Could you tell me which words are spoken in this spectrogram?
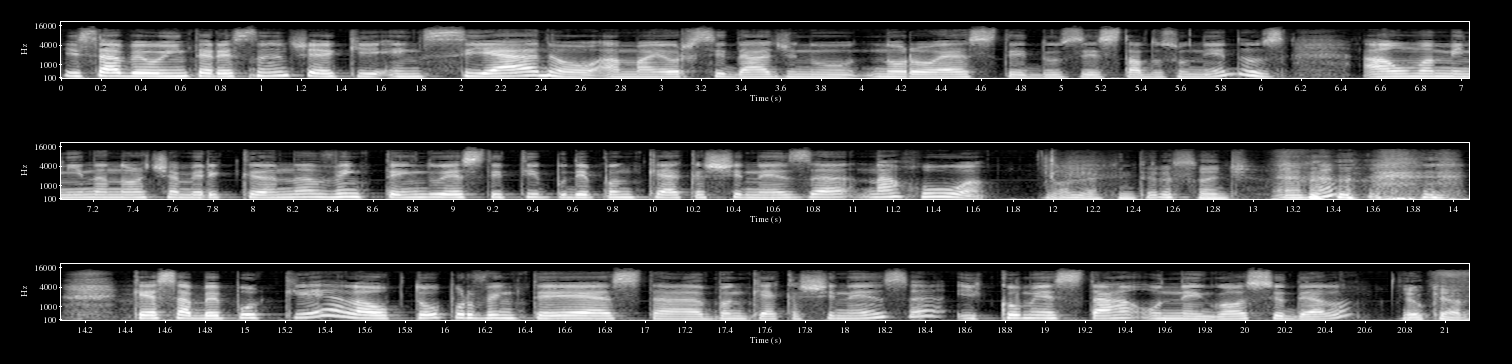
E sabe, o interessante é que em Seattle, a maior cidade no noroeste dos Estados Unidos, há uma menina norte-americana vendendo este tipo de panqueca chinesa na rua. Olha, que interessante. Uhum. Quer saber por que ela optou por vender esta banqueca chinesa e como está o negócio dela? Eu quero.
